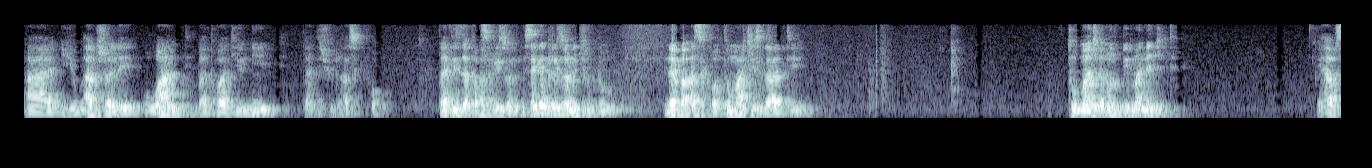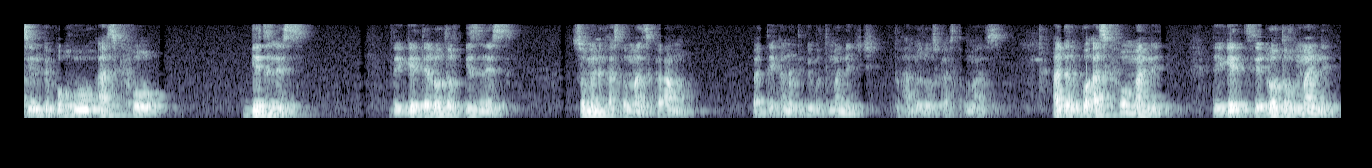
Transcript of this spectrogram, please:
uh, you actually want, but what you need that you should ask for. That is the first reason. The second reason you should do, never ask for too much is that uh, too much cannot be managed. I have seen people who ask for business. They get a lot of business. So many customers come, but they cannot be able to manage to handle those customers. Other people ask for money. They get a lot of money,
